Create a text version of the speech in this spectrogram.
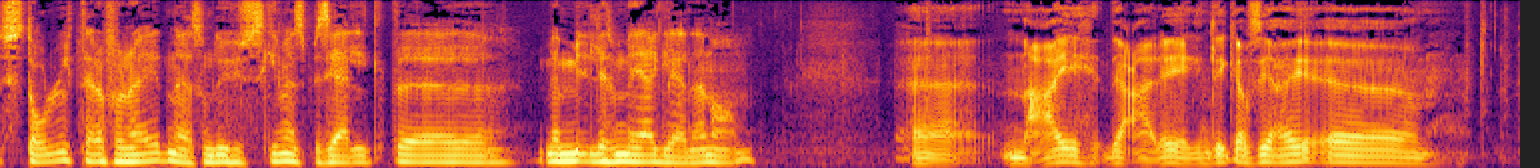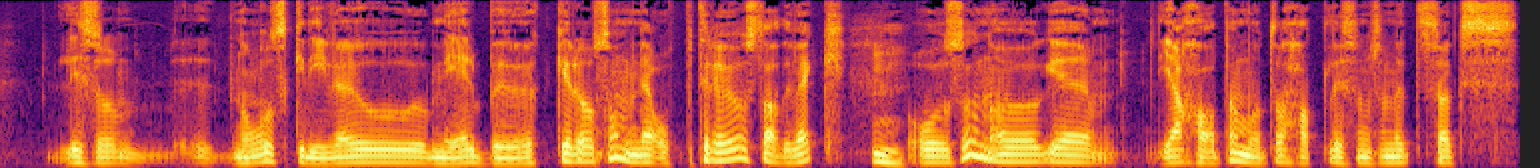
stolt eller fornøyd med, som du husker med spesielt eh, Med liksom mer glede enn annen? Eh, nei, det er det egentlig ikke. Altså, jeg eh, liksom eh, Nå skriver jeg jo mer bøker og sånn, men jeg opptrer jo stadig vekk. Og sånn, og eh, jeg har på en måte hatt liksom som et slags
